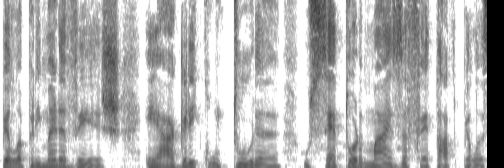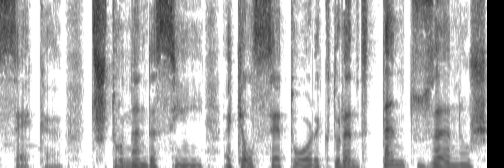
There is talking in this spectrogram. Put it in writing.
Pela primeira vez, é a agricultura o setor mais afetado pela seca, destronando assim aquele setor que durante tantos anos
